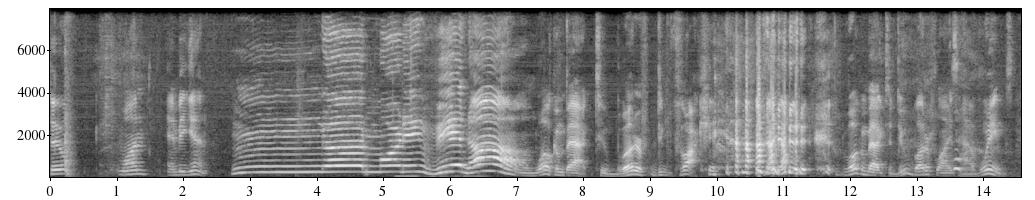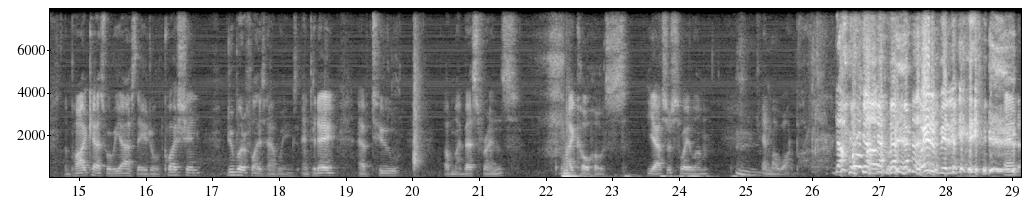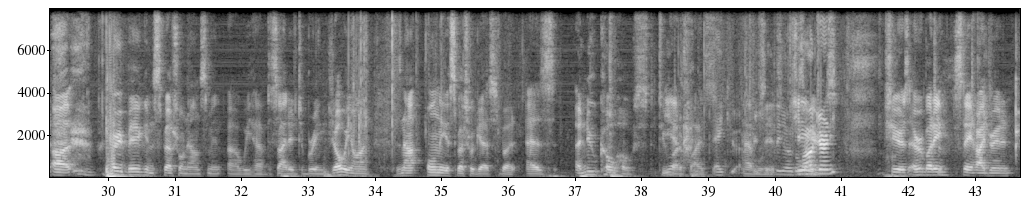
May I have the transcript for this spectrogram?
two, one, and begin. Mm, good morning, Vietnam. Welcome back to Butter. Do, fuck. Welcome back to Do Butterflies Have Wings, the podcast where we ask the age-old question: Do butterflies have wings? And today, I have two of my best friends, my co-hosts, Yasser Swalem, and my water bottle. No, wait a minute. And uh, very big and special announcement. Uh, we have decided to bring Joey on as not only a special guest, but as a new co-host to Yeah. Butterflies. Thank you. I appreciate it. wings. You know, it's Cheers. long journey. Cheers, everybody. Stay hydrated.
